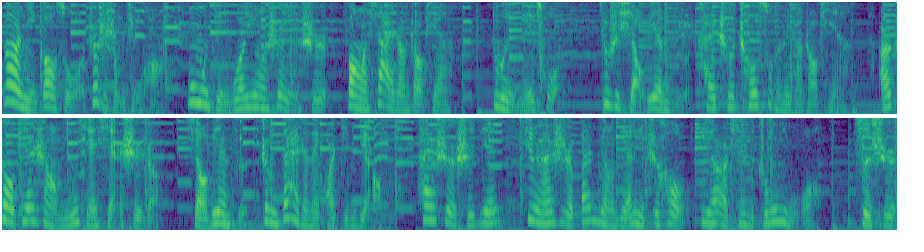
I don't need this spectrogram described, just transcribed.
那你告诉我这是什么情况？木木警官用了摄影师放了下一张照片。对，没错，就是小辫子开车超速的那张照片。而照片上明显显示着。小辫子正戴着那块金表，拍摄时间竟然是颁奖典礼之后第二天的中午。此时，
